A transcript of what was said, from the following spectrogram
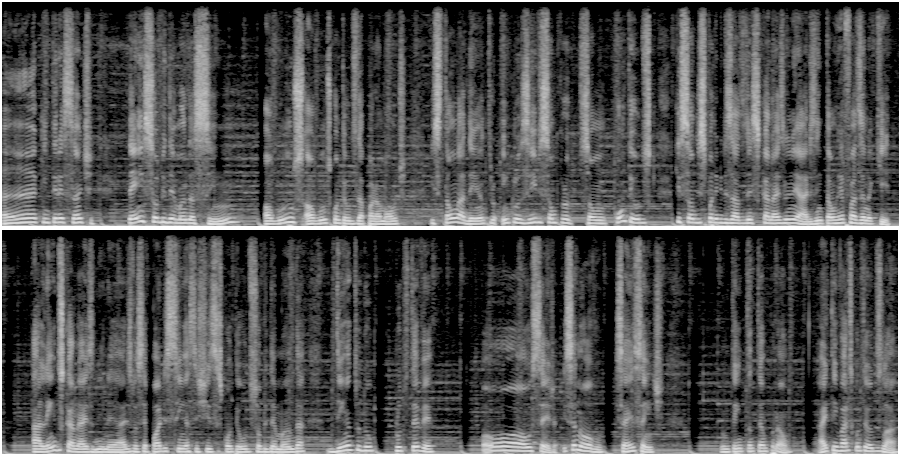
Ah, que interessante. Tem sob demanda sim. Alguns, alguns conteúdos da Paramount estão lá dentro. Inclusive, são, são conteúdos que são disponibilizados nesses canais lineares. Então, refazendo aqui. Além dos canais lineares, você pode sim assistir esses conteúdos sob demanda dentro do Pluto TV. Oh, ou seja, isso é novo, isso é recente. Não tem tanto tempo não. Aí tem vários conteúdos lá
